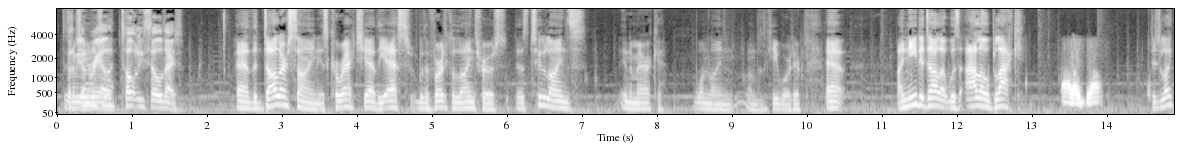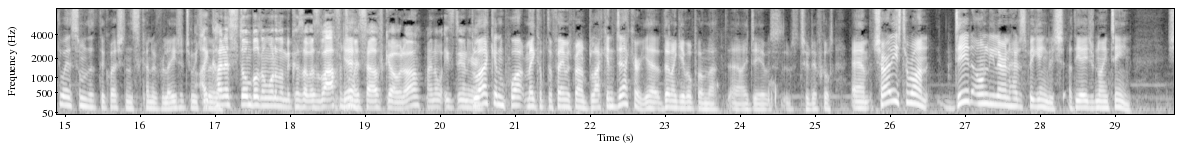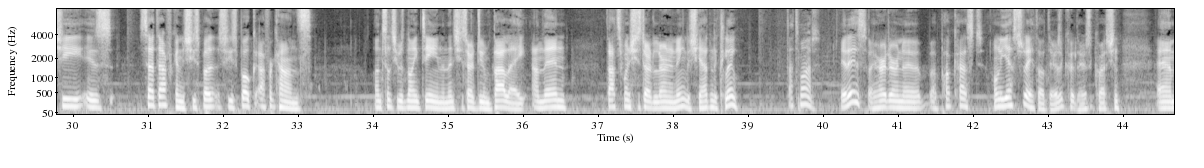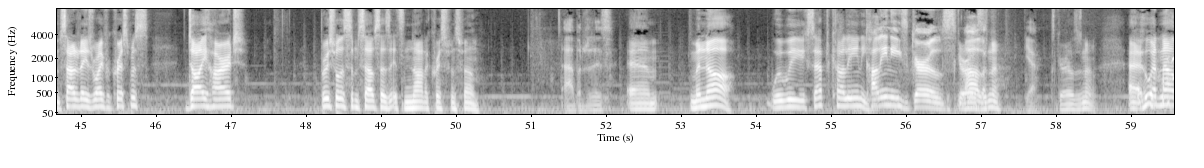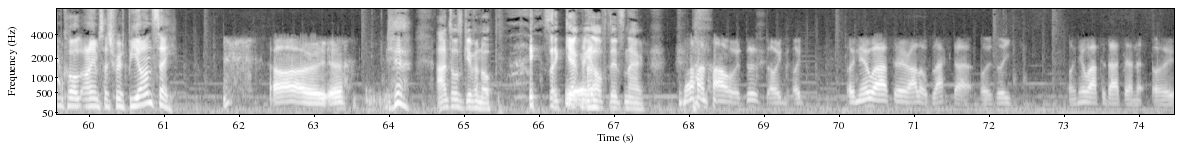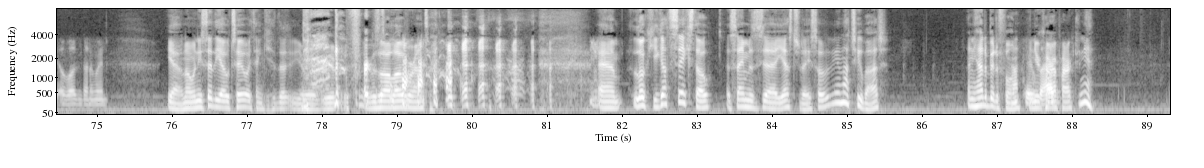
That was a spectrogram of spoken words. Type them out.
It's going to be June unreal. Totally sold out. Uh, the dollar sign is correct. Yeah, the S with a vertical line through it. There's two lines in America, one line on the keyboard here. Uh, I need a dollar was Aloe Blacc. Aloe Blacc. Did you like the way some of the, the questions kind of related to each I other? I kind of stumbled on one of them because I was laughing Yeah. to myself, going, "Oh, I know what he's doing here." Black and what make up the famous brand Black and Decker? Yeah, then I gave up on that uh, idea. It was, it was too difficult. Um, Charlize Theron did only learn how to speak English at the age of 19. She is South African. She, sp- she spoke Afrikaans until she was 19, and then she started doing ballet, and then that's when she started learning English. She hadn't a clue. That's mad. It is. I heard her in a, a podcast only yesterday. I thought there's a there's a question. Um, Saturday's right for Christmas. Die Hard. Bruce Willis himself says it's not a Christmas film. Ah, but it is. Um, Mná. Will we accept Colini? Collini's girls. It's girls, isn't it? Yeah. It's girls, isn't it? Uh, who had an album called I Am Sasha Fierce? Beyonce. Oh, yeah. Yeah. Anto's given up. He's like, get me off this now. No, no, it's just I, I, I knew after Aloe Blacc that I was like, I knew after that then I, I wasn't gonna win. Yeah, no, when you said the O2, I think that you were, it was all over, um, look, you got six, though, the same as uh, yesterday, so you're not too bad. And you had a bit of fun in your car park, didn't you?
